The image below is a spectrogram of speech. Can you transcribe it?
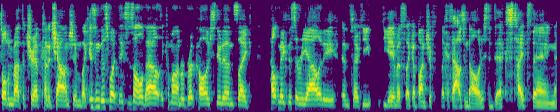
told him about the trip, kind of challenged him, like, isn't this what Dick's is all about? Like, come on, we're broke college students, like, help make this a reality. And so he he gave us like a bunch of like a thousand dollars to Dick's type thing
